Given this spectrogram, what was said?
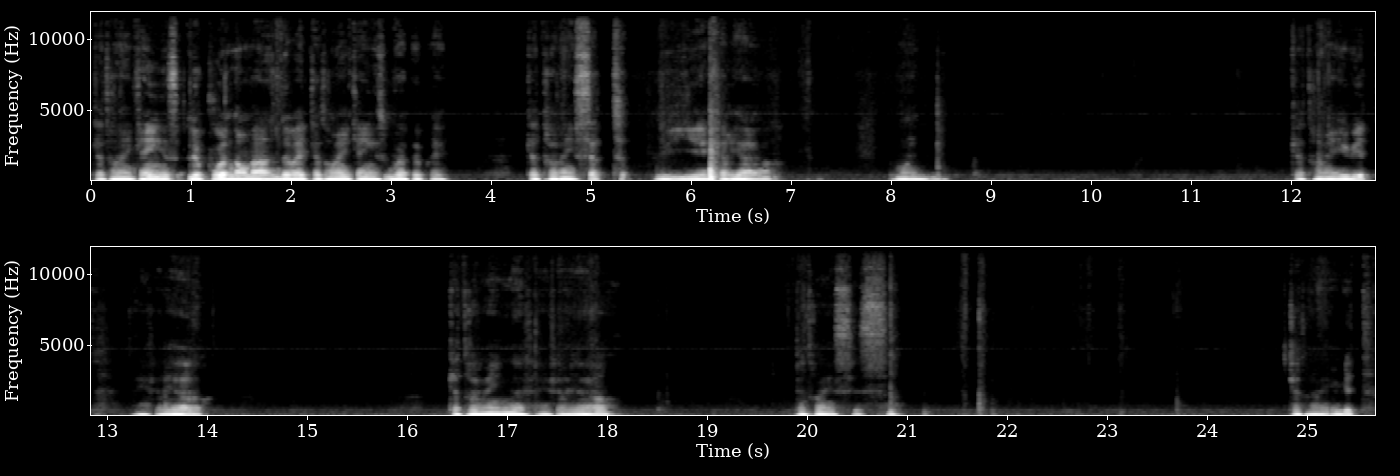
95. Le poids normal devrait être 95 ou à peu près. 87, lui il est inférieur. Moins 88 inférieur, 89 inférieur, 86, 88,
